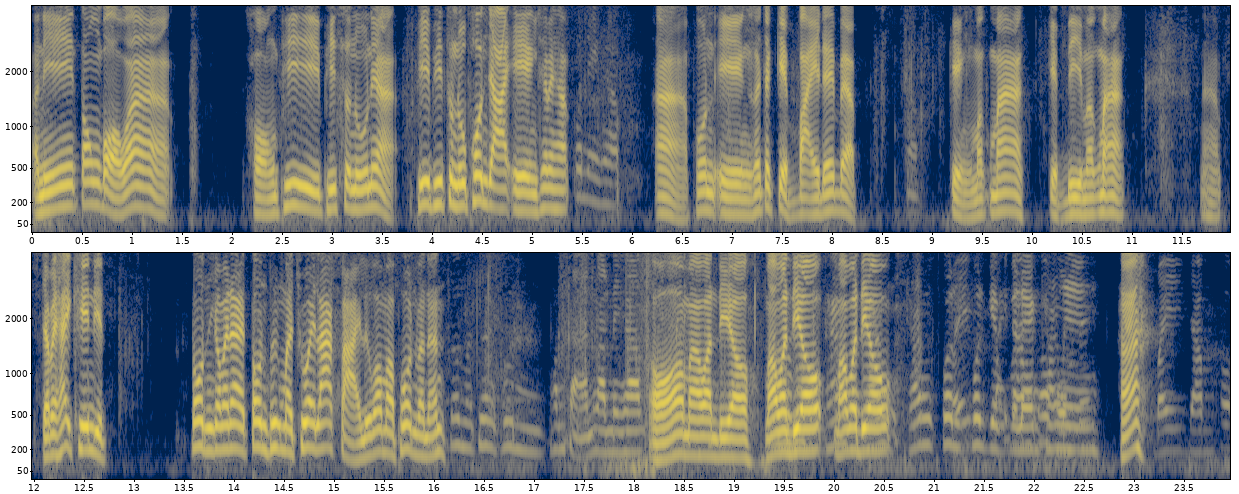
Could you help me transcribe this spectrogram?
อันนี้ต้องบอกว่าของพี่พิษณุเนี่ย พี่พิษณุพ่นยาเองใช่ไหมครับคนเองครับ อ่าพ่นเองเขาจะเก็บใบได้แบบครับเก่งมาก ๆ เก็บดีมากๆนะครับจะไปให้เครดิต ต้นก็ไม่ได้ต้นเพิ่งมาช่วยลากสายหรือว่ามาพ่นวันนั้น ต้นมาช่วยพ่นทำสารวันหนึ่งครับอ๋อมาวันเดียว มาวันเดียว มาวันเดียวครั้งพ่นพ่นเก็บแมลงครั้งหนึ่งฮะใบดำเพราะ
